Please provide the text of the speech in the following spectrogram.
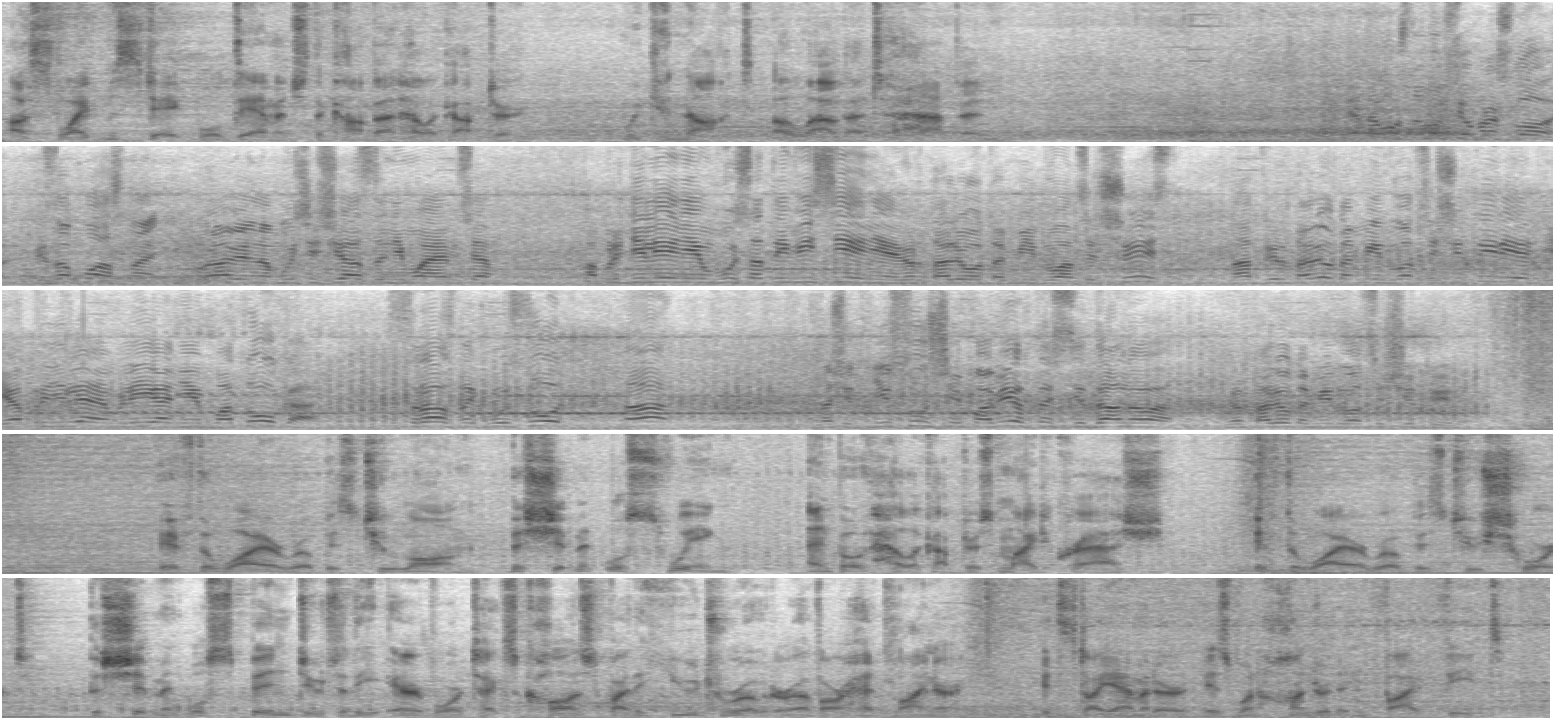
A slight mistake will damage the combat helicopter. We cannot allow that to happen. Для того, чтобы все прошло безопасно и правильно, мы сейчас занимаемся определением высоты висения вертолета Ми-26 над вертолетом Ми-24 и определяем влияние потока с разных высот на значит, несущие поверхности данного вертолета Ми-24. If the wire rope is too long, the shipment will swing, and both helicopters might crash. If the wire rope is too short, the shipment will spin due to the air vortex caused by the huge rotor of our headliner. Its diameter is 105 feet,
